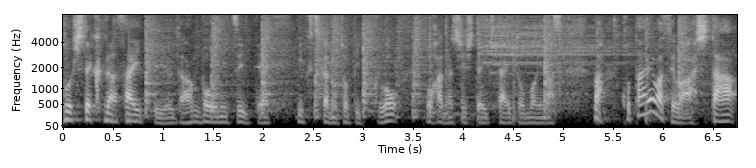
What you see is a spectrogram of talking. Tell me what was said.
こうしてくださいっていう願望についていくつかのトピックをお話ししていきたいと思います。まあ、答え合わせは明日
